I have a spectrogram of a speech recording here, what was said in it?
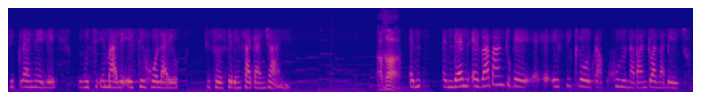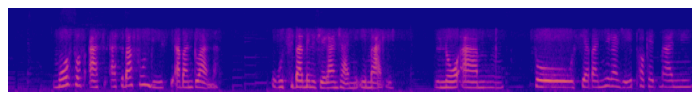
siplanele ukuthi imali esiholayo sizoyisebenzisa kanjani. Aha. And, then as abantu ke esiclose kakhulu nabantwana bethu most of us asibafundisi abantwana ukuthi bamanage kanjani imali. You know um so siyabanika nje i-pocket money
